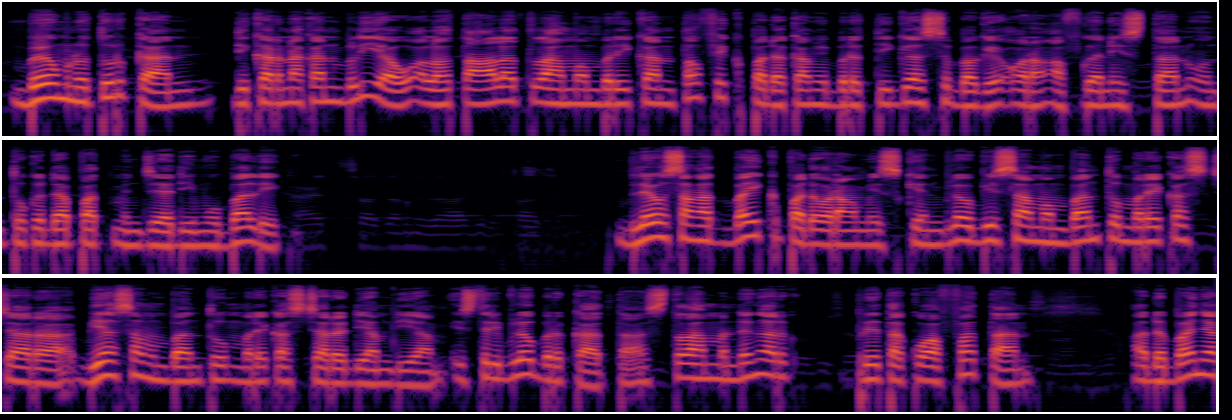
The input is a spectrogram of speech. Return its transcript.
Beliau menuturkan, dikarenakan beliau, Allah Ta'ala telah memberikan taufik kepada kami bertiga sebagai orang Afghanistan untuk dapat menjadi mubalik. Beliau sangat baik kepada orang miskin. Beliau bisa membantu mereka secara biasa membantu mereka secara diam-diam. Istri beliau berkata, setelah mendengar berita kewafatan, ada banyak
